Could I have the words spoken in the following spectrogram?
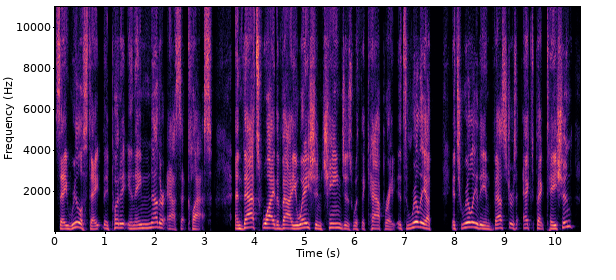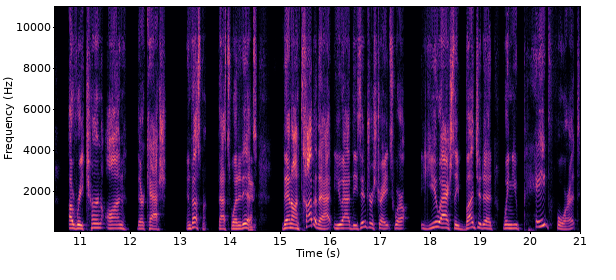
say real estate, they put it in another asset class. And that's why the valuation changes with the cap rate. It's really a it's really the investor's expectation of return on their cash investment. That's what it is. Okay. Then on top of that, you add these interest rates where you actually budgeted when you paid for it,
